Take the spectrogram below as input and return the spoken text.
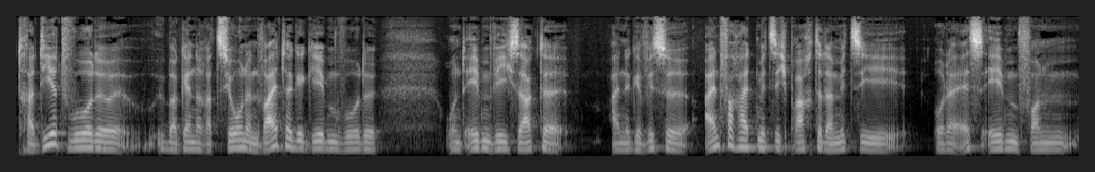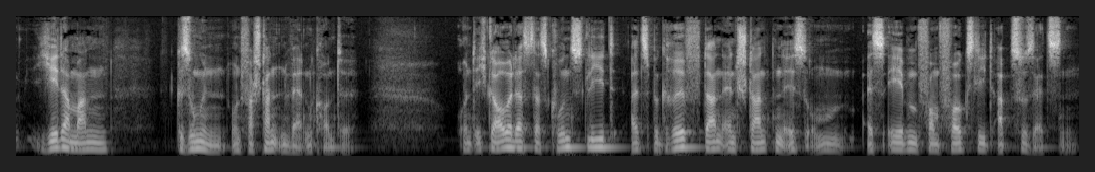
tradiert wurde, über Generationen weitergegeben wurde und eben, wie ich sagte, eine gewisse Einfachheit mit sich brachte, damit sie oder es eben von jedermann gesungen und verstanden werden konnte. Und ich glaube, dass das Kunstlied als Begriff dann entstanden ist, um es eben vom Volkslied abzusetzen.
